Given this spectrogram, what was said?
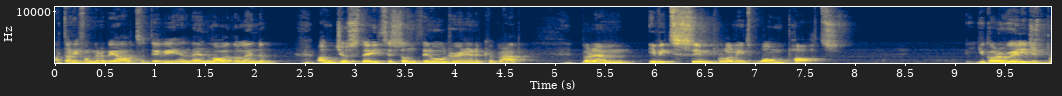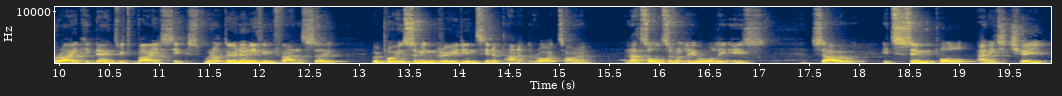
I don't know if I'm going to be able to do it, and then like they'll end up on Just Eat or something, ordering in a kebab but um, if it's simple and it's one pot, you've got to really just break it down to its basics. We're not doing anything fancy. We're putting some ingredients in a pan at the right time, and that's ultimately all it is. So it's simple and it's cheap.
